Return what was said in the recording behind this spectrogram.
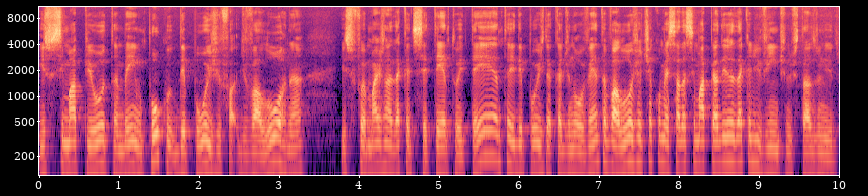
isso se mapeou também um pouco depois de, de valor, né? Isso foi mais na década de 70, 80 e depois da década de 90, o valor já tinha começado a ser mapeado desde a década de 20 nos Estados Unidos.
